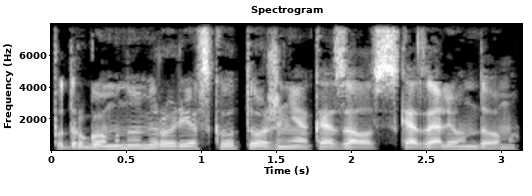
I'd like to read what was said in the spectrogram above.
По другому номеру Ревского тоже не оказалось, сказали он дома.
